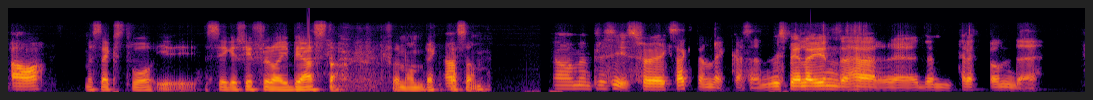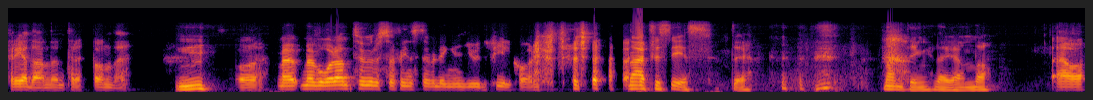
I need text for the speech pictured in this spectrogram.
Ja. Med 6-2 i segersiffror i Biasta för någon vecka ja. sedan. Ja, men precis. För exakt en vecka sedan. Vi spelade in det här eh, den 13. Fredagen den 13. Mm. Med, med våran tur så finns det väl ingen ljudfil kvar efter det. Nej, precis. Det. Någonting lär ju hända. Ja.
